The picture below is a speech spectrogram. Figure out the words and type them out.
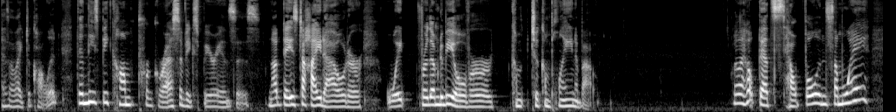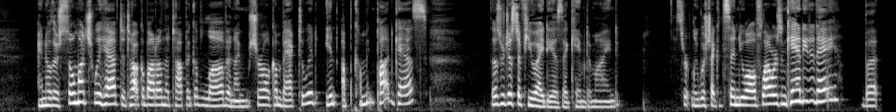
as I like to call it, then these become progressive experiences, not days to hide out or wait for them to be over or com- to complain about. Well, I hope that's helpful in some way. I know there's so much we have to talk about on the topic of love, and I'm sure I'll come back to it in upcoming podcasts. Those were just a few ideas that came to mind. I certainly wish I could send you all flowers and candy today, but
